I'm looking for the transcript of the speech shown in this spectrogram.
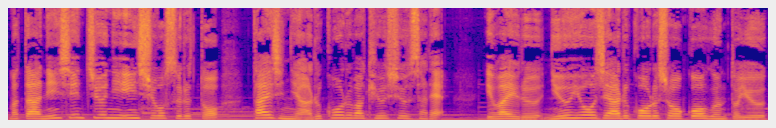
また妊娠中に飲酒をすると胎児にアルコールは吸収されいわゆる乳幼児アルコール症候群という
